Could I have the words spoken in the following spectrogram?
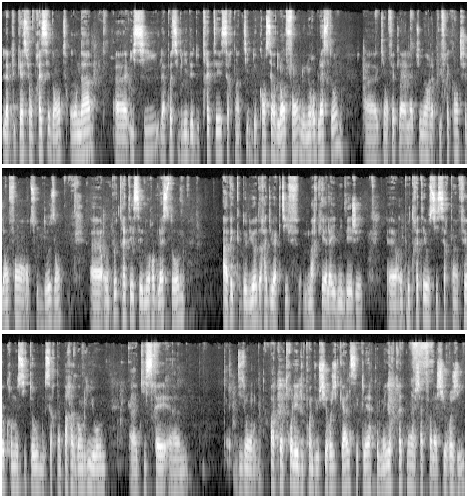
l'application précédente, on a ici la possibilité de traiter certains types de cancers de l'enfant, le neuroblastome, qui est en fait la, la, tumeur la plus fréquente chez l'enfant en dessous de 2 ans. on peut traiter ces neuroblastomes avec de l'iode radioactif marqué à la MIBG. Euh, on peut traiter aussi certains phéochromocytomes ou certains paragangliomes euh, qui seraient, euh, disons, pas contrôlés du point de vue chirurgical. C'est clair que le meilleur traitement est chaque fois la chirurgie.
